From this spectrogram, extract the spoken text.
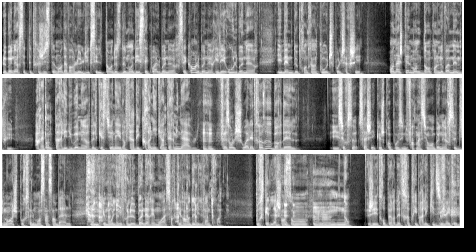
Le bonheur, c'est peut-être justement d'avoir le luxe et le temps de se demander c'est quoi le bonheur, c'est quand le bonheur, il est où le bonheur, et même de prendre un coach pour le chercher. On nage tellement dedans qu'on ne le voit même plus. Arrêtons de parler du bonheur, de le questionner et d'en faire des chroniques interminables. Faisons le choix d'être heureux, bordel. Et sur ce, sachez que je propose une formation en bonheur ce dimanche pour seulement 500 balles et que mon livre Le bonheur et moi sortira en 2023. Pour ce qui est de la chanson, non. J'ai trop peur d'être repris par les Kids United.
